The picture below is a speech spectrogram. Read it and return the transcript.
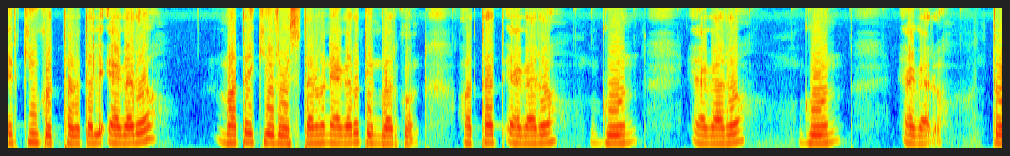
এর কিউ করতে হবে, তাহলে এগারো মাথায় কিউ রয়েছে, তার মানে এগারো তিনবার গুণ। অর্থাৎ এগারো গুণ এগারো গুণ এগারো। তো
